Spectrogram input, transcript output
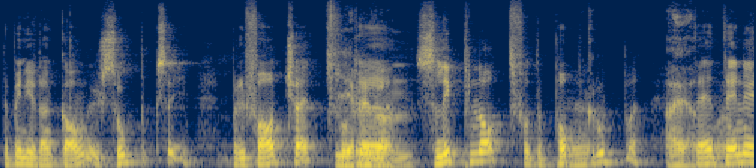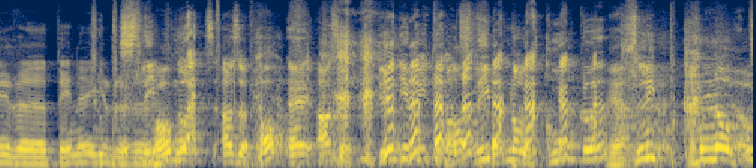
Dann bin ich dann gegangen. Das war super. Gewesen. Privatchat von der Slipknot, von der Popgruppe. Ja. Ah, ja. Den, den ihr, den ihr, Slipknot? Also? Äh, also, ihr bitte mal Slipknot googeln? Ja. Slipknot! Oh,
